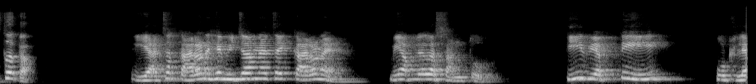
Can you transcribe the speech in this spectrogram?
असतं का? याचं कारण हे विचारण्याचं एक कारण आहे. मी आपल्याला सांगतो. ती व्यक्ती कुठल्या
